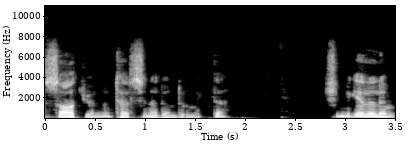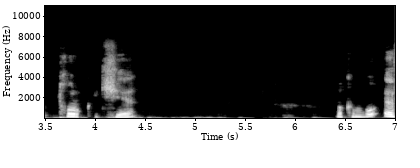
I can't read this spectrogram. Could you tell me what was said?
saat yönünün tersine döndürmekte. Şimdi gelelim tork 2'ye. Bakın bu F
